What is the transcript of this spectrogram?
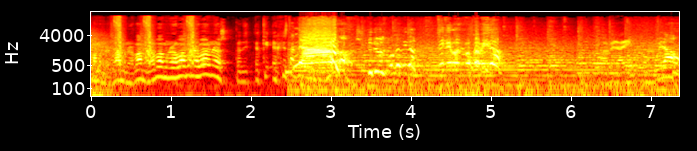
Vámonos, vámonos, vámonos, vámonos, vámonos, vámonos. Es que, es que están todos. Tenemos poca vida, tenemos poca vida. A ver, ahí, con cuidado.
